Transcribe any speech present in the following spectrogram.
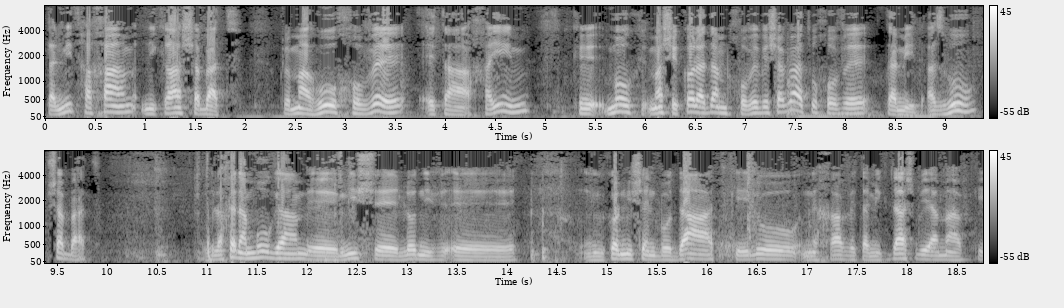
תלמיד חכם נקרא שבת. כלומר, הוא חווה את החיים כמו מה שכל אדם חווה בשבת, הוא חווה תמיד. אז הוא שבת. ולכן אמרו גם, אה, מי שלא, נב... אה, כל מי שאין בו דעת, כאילו נחרב את המקדש בימיו, כי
